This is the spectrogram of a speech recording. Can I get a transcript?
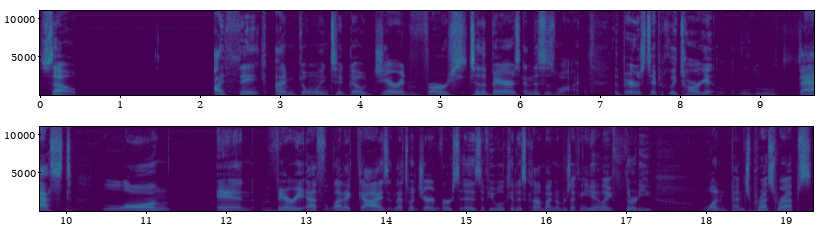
So, I think I'm going to go Jared Verse to the Bears, and this is why. The Bears typically target fast, long, and very athletic guys, and that's what Jared Verse is. If you look at his combine numbers, I think he had like 31 bench press reps.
